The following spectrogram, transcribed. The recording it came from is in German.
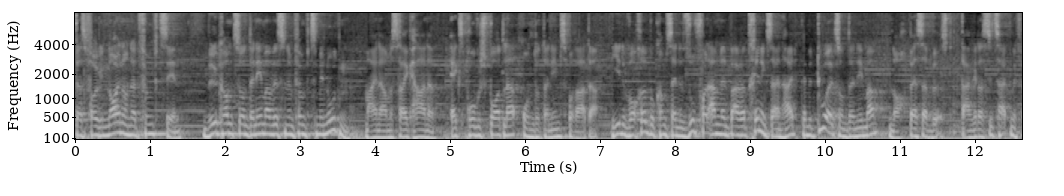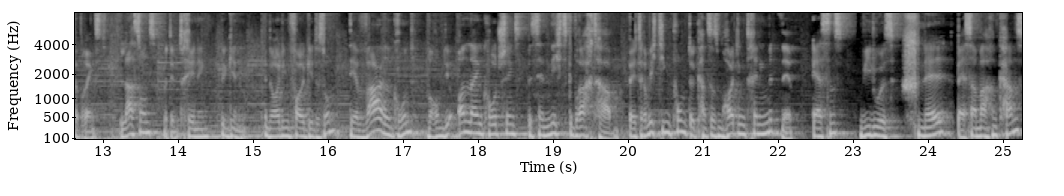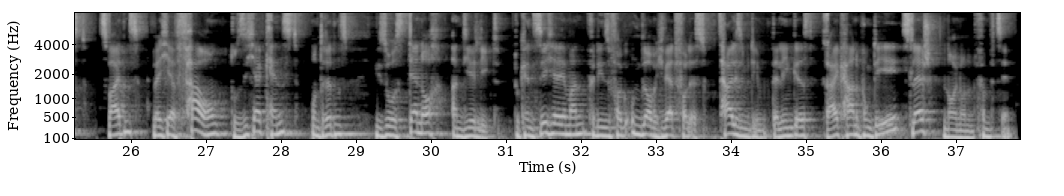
Das ist Folge 915. Willkommen zu Unternehmerwissen in 15 Minuten. Mein Name ist Raik Hane, Ex-Profisportler und Unternehmensberater. Jede Woche bekommst du eine sofort anwendbare Trainingseinheit, damit du als Unternehmer noch besser wirst. Danke, dass du die Zeit mit verbringst. Lass uns mit dem Training beginnen. In der heutigen Folge geht es um der wahre Grund, warum die Online-Coachings bisher nichts gebracht haben. Welche drei wichtigen Punkte kannst du aus dem heutigen Training mitnehmen? Erstens, wie du es schnell besser machen kannst. Zweitens, welche Erfahrung du sicher kennst. Und drittens, wieso es dennoch an dir liegt. Du kennst sicher jemanden, für den diese Folge unglaublich wertvoll ist. Teile sie mit ihm. Der Link ist reikane.de slash 915.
